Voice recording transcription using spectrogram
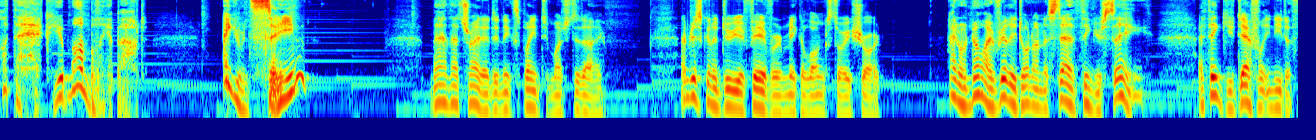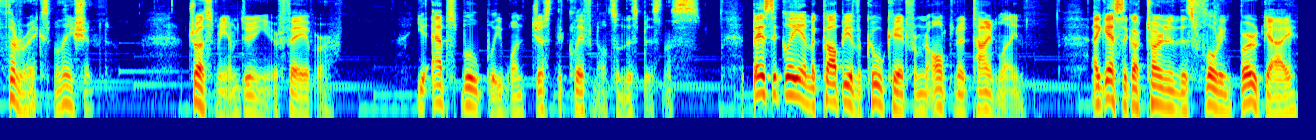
What the heck are you mumbling about? Are you insane? Man, that's right, I didn't explain too much, did I? I'm just gonna do you a favor and make a long story short. I don't know, I really don't understand the thing you're saying. I think you definitely need a thorough explanation. Trust me, I'm doing you a favor. You absolutely want just the cliff notes on this business. Basically, I'm a copy of a cool kid from an alternate timeline. I guess I got turned into this floating bird guy.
